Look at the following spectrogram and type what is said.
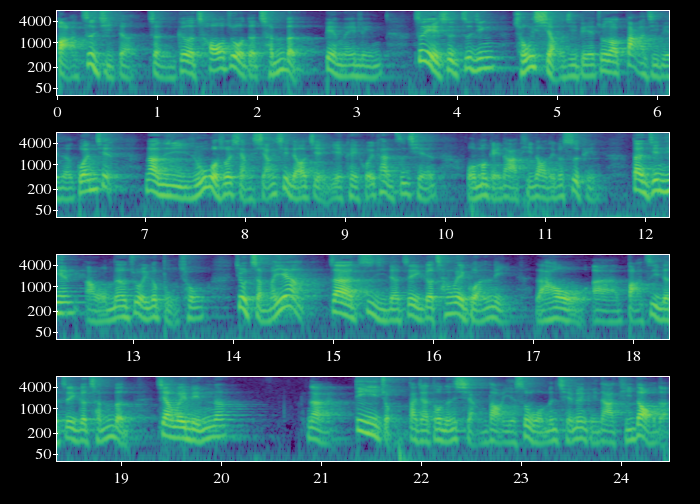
把自己的整个操作的成本变为零，这也是资金从小级别做到大级别的关键。那你如果说想详细了解，也可以回看之前我们给大家提到的一个视频。但今天啊，我们要做一个补充，就怎么样在自己的这个仓位管理，然后啊，把自己的这个成本降为零呢？那第一种大家都能想到，也是我们前面给大家提到的，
